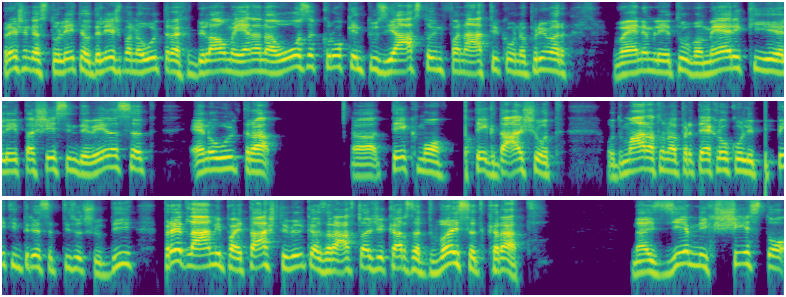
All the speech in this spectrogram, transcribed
prejšnjega stoletja udeležba na ultrah bila omejena na ozek krok entuzijastov in fanatikov. Naprimer, v enem letu v Ameriki je leta 96 eno ultra uh, tekmo, tek daljši od, od maratona, preteklo okoli 35 tisoč ljudi, predlani pa je ta številka zrasla že kar za 20 krat. Na izjemnih 600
